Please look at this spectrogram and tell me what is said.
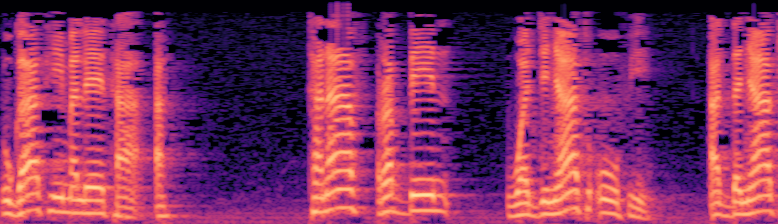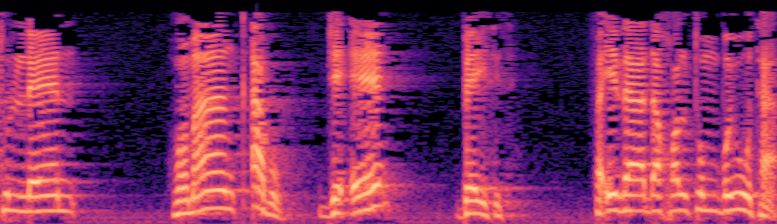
dhugaatii malee taa'a. Tanaaf rabbiin wajji nyaatu'uu fi adda nyaatulleen homaan qabu je'ee beeysise. فإذا دخلتم بيوتا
